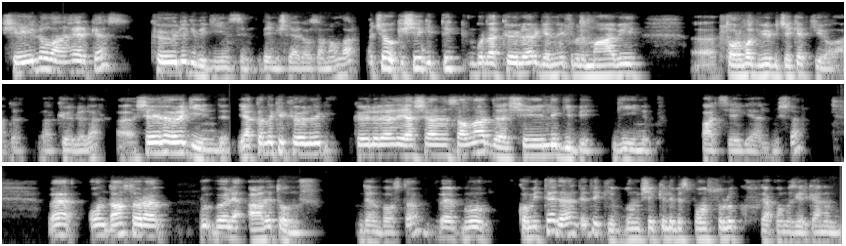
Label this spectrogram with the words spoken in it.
şehirli olan herkes köylü gibi giyinsin demişlerdi o zamanlar. Çoğu kişi gittik. Burada köylüler genellikle böyle mavi e, torba gibi bir ceket giyiyorlardı e, köylüler. E, öyle giyindi. Yakındaki köylü, köylülerde yaşayan insanlar da şehirli gibi giyinip partiye gelmişler. Ve ondan sonra bu böyle adet olmuş Den Bos'ta ve bu komite de dedi ki bunun şekilde bir sponsorluk yapmamız gerekiyor. Yani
